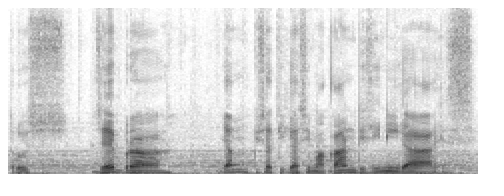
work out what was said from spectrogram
terus zebra yang bisa dikasih makan di sini guys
